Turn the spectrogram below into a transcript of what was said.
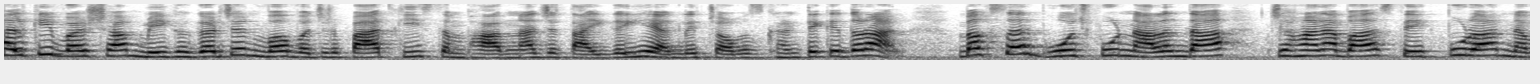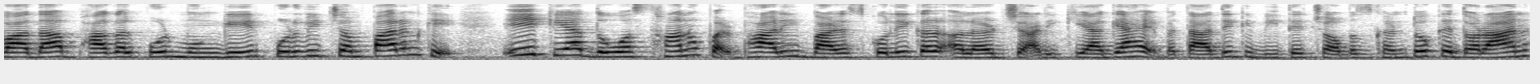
हल्की वर्षा मेघ गर्जन व वज्रपात की संभावना जताई गई है। अगले चौबीस घंटे के दौरान बक्सर, भोजपुर, नालंदा, जहानाबाद, शेखपुरा, नवादा, भागलपुर, मुंगेर, पूर्वी चंपारण के एक या दो स्थानों पर भारी बारिश को लेकर अलर्ट जारी किया गया है। बता दें कि बीते 24 घंटों के दौरान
